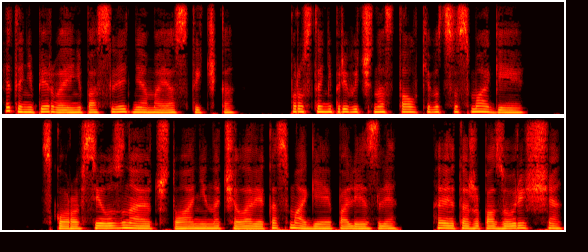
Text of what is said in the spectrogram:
Это не первая и не последняя моя стычка. Просто непривычно сталкиваться с магией. Скоро все узнают, что они на человека с магией полезли. Это же позорище,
